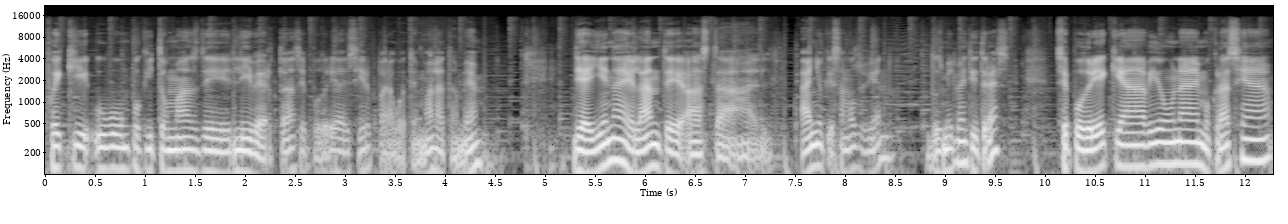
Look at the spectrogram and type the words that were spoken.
fue que hubo un poquito más de libertad, se podría decir, para Guatemala también. De ahí en adelante hasta el año que estamos viviendo, 2023, se podría que ha habido una democracia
